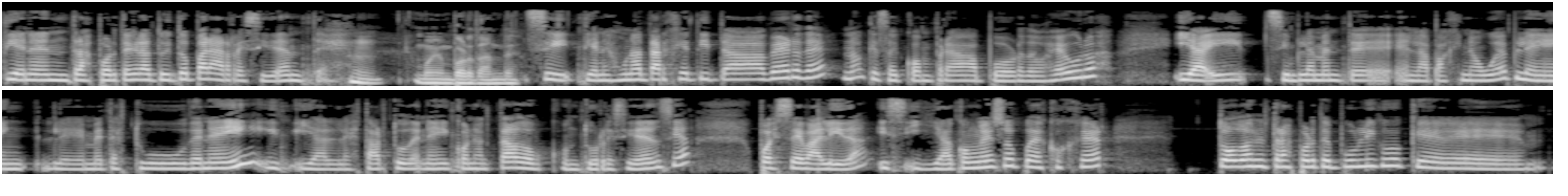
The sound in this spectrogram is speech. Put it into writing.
tienen transporte gratuito para residentes. Hmm, Muy importante. Sí, tienes una tarjetita verde, ¿no? Que se compra por dos euros y ahí simplemente en la página web le, le metes tu DNI y, y al estar tu DNI conectado con tu residencia, pues se valida y, ya con eso puedes coger todo el transporte público que,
